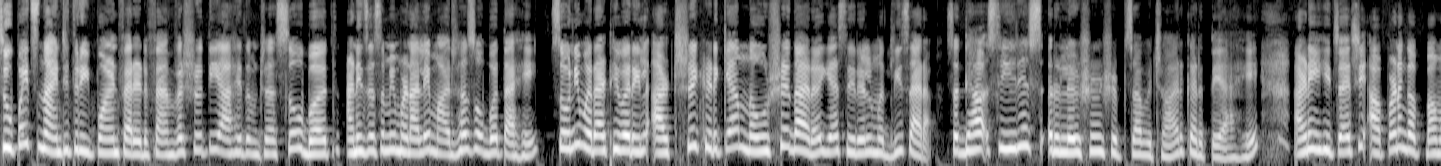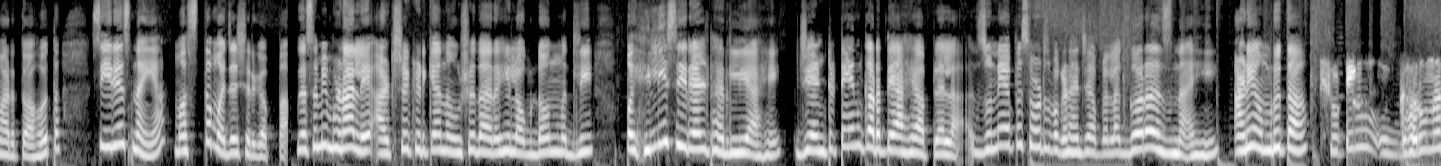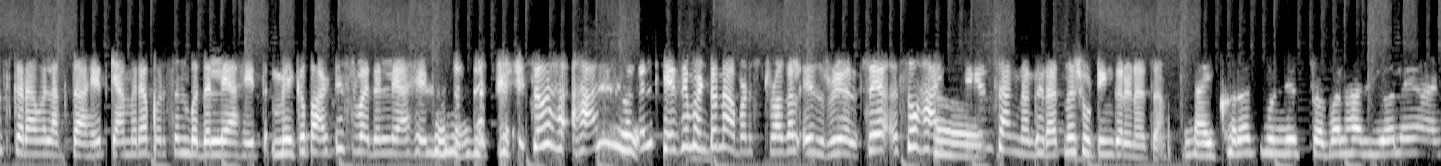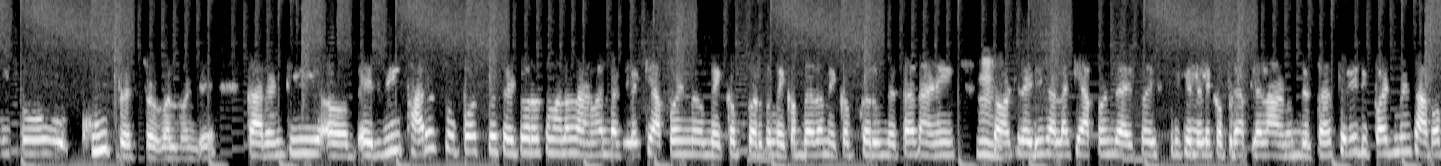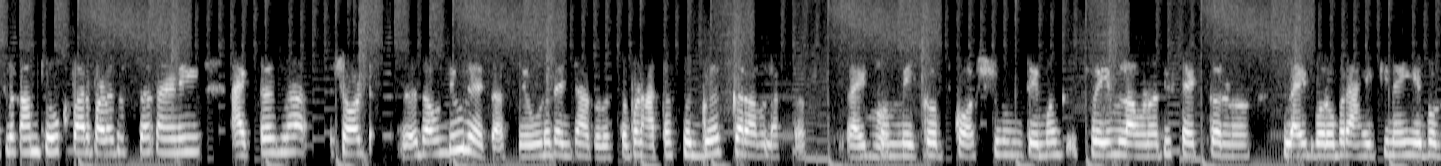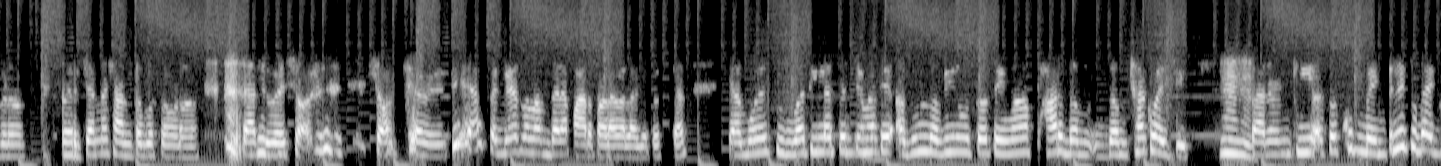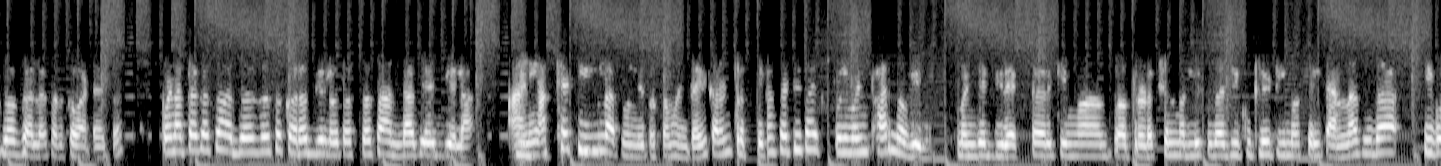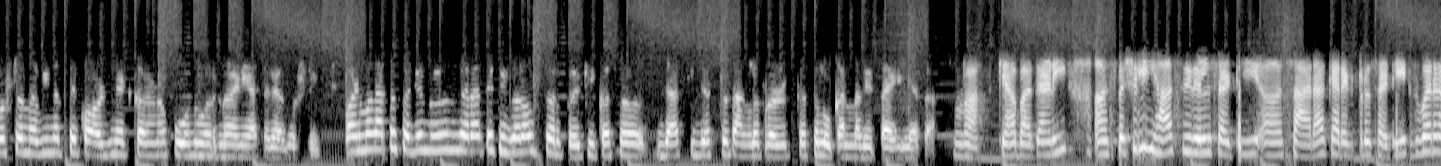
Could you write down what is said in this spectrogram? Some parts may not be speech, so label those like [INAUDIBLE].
सुपेच ninety three point five Red फॅमवर Shruti आहे तुमच्यासोबत. आणि जसं मी म्हणाले माझ्या सोबत आहे सोनी मराठीवरील आठशे खिडक्या नऊशे दार या सिरियल मधली सारा. सध्या सिरियस रिलेशनशिपचा विचार करते आहे. आणि हिच्याची आपण गप्पा मारतो आहोत. सिरियस नाही मस्त मजेशीर गप्पा. जसं मी म्हणाले आठशे खिडक्या नऊशे दार ही लॉकडाऊन मधली पहिली सिरियल ठरली आहे. जी एंटरटेन करते आहे आपल्याला. जुने एपिसोड बघण्याची आपल्याला गरज नाही. आणि अमृता? शूटिंग घरूनच करावं लागतं आहे कॅमेरा पर्सन बदलले आहेत मेकअप आर्टिस्ट बदलले आहेत. [LAUGHS] सो हा स्ट्रगल हे जे म्हणतो ना आपण स्ट्रगल इज रिअल सो हा एक्सपिरियन्स सांग ना घरातनं शूटिंग करण्याचा. नाही खरंच म्हणजे स्ट्रगल हा रिअल आहे आणि तो खूप आहे स्ट्रगल म्हणजे. कारण की एरवी फारच सोपं असतं सेटवर असं मला जाणवायला लागलं की आपण मेकअप करतो मेकअप दादा मेकअप करून देतात आणि शॉर्ट रेडी झाला की आपण जायचं इस्त्री केलेले कपडे आपल्याला आणून देतात. सगळे डिपार्टमेंट आपापलं काम चोख पार पाडत असतात आणि ऍक्टर्सना शॉर्ट जाऊन देऊन यायचं असतं. एवढं त्यांच्या हातात असतं. पण आता सगळंच करावं लागतं. राईट मेकअप कॉस्ट्युम ते मग फ्रेम लावणं ती सेट करणं. लाइट बरोबर आहे की नाही हे बघणं घरच्यांना शांत बसवणं त्याच वेळेस [LAUGHS] शॉर्ट शॉर्टच्या वेळेस. या सगळ्या जबाबदाऱ्या पार पाडाव्या लागत असतात. त्यामुळे सुरुवातीला तर जेव्हा ते अजून नवीन होतं तेव्हा फार दम दमछाक व्हायची. कारण की असं खूप मेंटली सुद्धा एक्झॉस्ट झाल्यासारखं वाटायचं. पण आता कसं जसं करत गेलो तस तसा अंदाज येत गेला. आणि अख्ख्या टीमलाच म्हणजे तसं म्हणता येईल. कारण प्रत्येकासाठीचा एक्सपेरिमेंट फार नवीन म्हणजे डिरेक्टर किंवा प्रोडक्शन मधली सुद्धा जी कुठली टीम असेल त्यांना सुद्धा ही गोष्ट नवीनच ते कोऑर्डिनेट करणं फोनवरनं आणि या सगळ्या गोष्टी. पण मग आता सगळे मिळून जरा ते फिगर आउट करतोय की कसं जास्तीत जास्त चांगलं प्रोडक्ट कसं लोकांना देता येईल याचा. वा क्या बात आणि स्पेशली ह्या सिरियलसाठी सारा कॅरेक्टरसाठी जर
